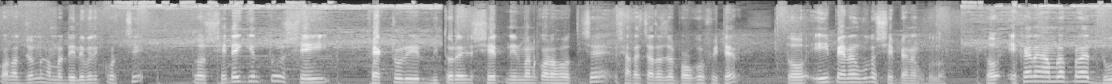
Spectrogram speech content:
করার জন্য আমরা ডেলিভারি করছি। তো সেটাই কিন্তু সেই ফ্যাক্টরির ভিতরে শেড নির্মাণ করা হচ্ছে, সাড়ে চার হাজার বর্গ ফিটের। তো এই প্যানেলগুলো, সেই প্যানেলগুলো। তো এখানে আমরা প্রায় দু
